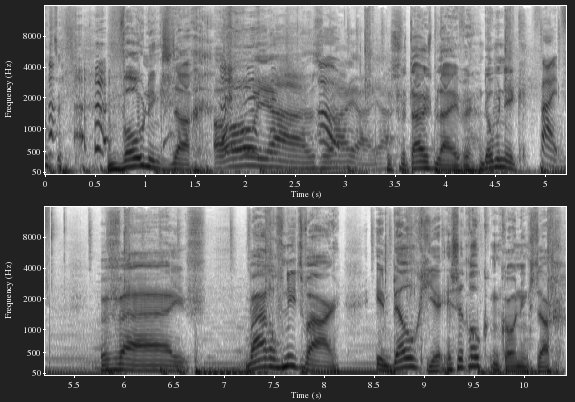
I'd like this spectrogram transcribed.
Woningsdag. Oh ja, dat is waar, ja. ja. Dus we thuis blijven. Dominique. Vijf. 5. Waar of niet waar? In België is er ook een Koningsdag.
